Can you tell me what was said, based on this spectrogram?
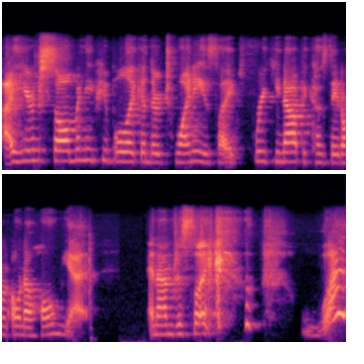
i hear so many people like in their 20s like freaking out because they don't own a home yet and i'm just like what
